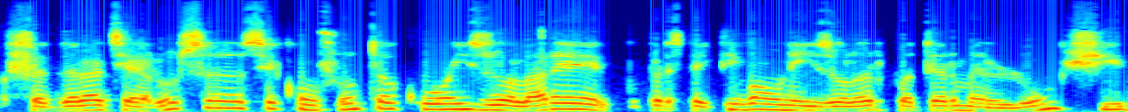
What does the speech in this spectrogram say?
Federația Rusă se confruntă cu o izolare, cu perspectiva unei izolări pe termen lung și,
